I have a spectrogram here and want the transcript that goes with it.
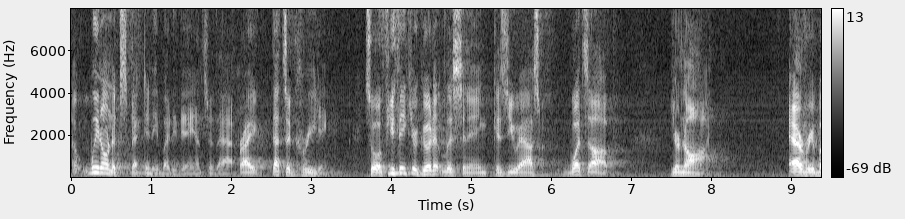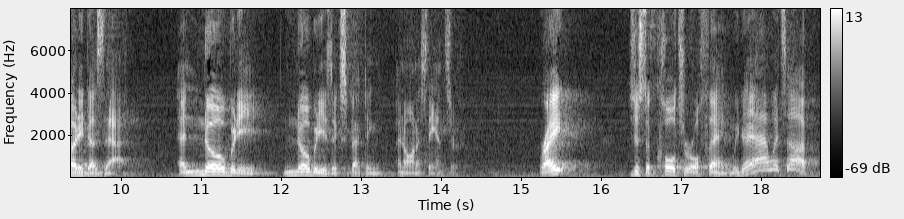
Uh, we don't expect anybody to answer that, right? That's a greeting. So if you think you're good at listening because you ask, What's up? you're not. Everybody does that. And nobody, nobody is expecting an honest answer. Right? It's just a cultural thing. We, yeah, what's up?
